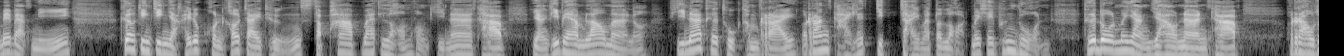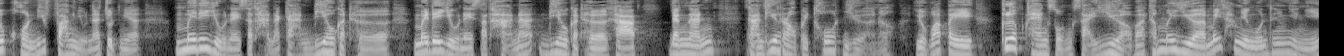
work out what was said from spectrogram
ไม่แบบนี้คือจริงๆ อยากให้ทุกคนเข้าใจถึงสภาพแวดล้อมของทีน่าครับ อย่างที่พี่แฮมเล่ามาเนาะทีน่าเธอถูกทำร้ายร่างกายและจิตใจมาตลอดไม่ใช่เพิ่งโดน เธอโดนมาอย่างยาวนานครับ เราทุกคนที่ฟังอยู่ณจุดเนี้ย ไม่ได้อยู่ในสถานการณ์เดียวกับเธอ ไม่ได้อยู่ในสถานะเดียวกับเธอครับ ดังนั้นการที่เราไปโทษเหยื่อเนาะหรือว่าไปเคลือบแคลงสงสัยเหยื่อว่าทำไมเหยื่อไม่ทำอย่างงู้นทำอย่างนี้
